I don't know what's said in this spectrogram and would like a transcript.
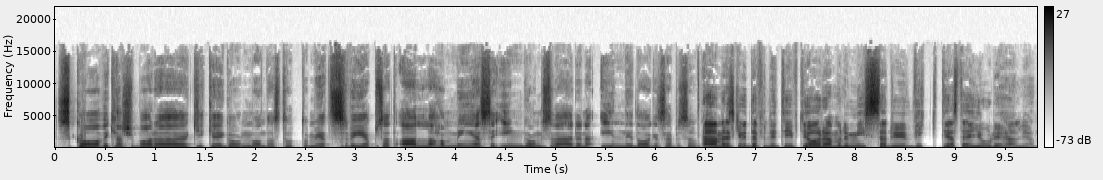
Ska vi kanske bara kicka igång måndagstoto med ett svep så att alla har med sig ingångsvärdena in i dagens episod? Ja men det ska vi definitivt göra, men du missade ju det viktigaste jag gjorde i helgen.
